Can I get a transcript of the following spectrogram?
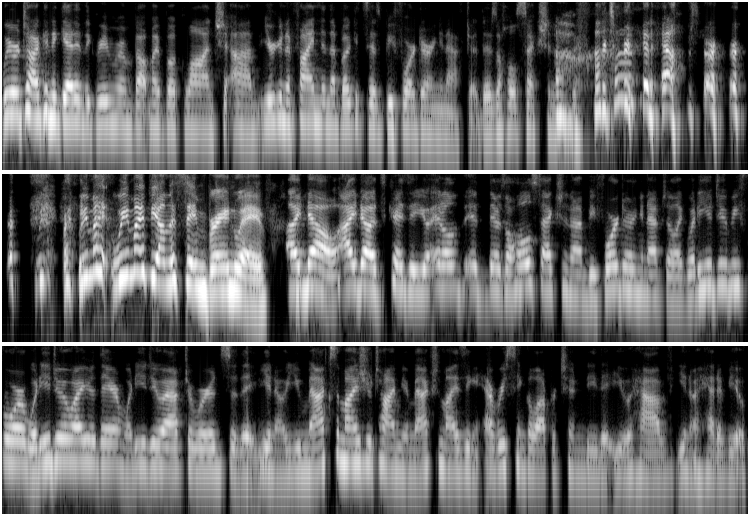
we were talking again in the green room about my book launch. Um, you're going to find in the book it says before, during, and after. There's a whole section of before, during, and after. we, we, might we might be on the same brainwave. I know, I know, it's crazy. You, it'll it, there's a whole section on before, during, and after. Like, what do you do before? What do you do while you're there? And what do you do afterwards? So that you know you maximize your time. You're maximizing every single opportunity that you have, you know, ahead of you.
